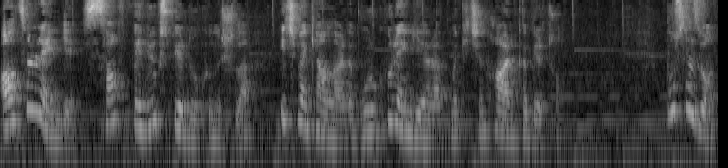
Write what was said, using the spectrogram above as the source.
Altın rengi saf ve lüks bir dokunuşla iç mekanlarda vurgu rengi yaratmak için harika bir ton. Bu sezon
